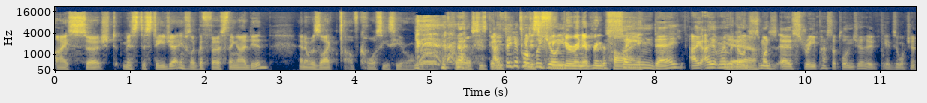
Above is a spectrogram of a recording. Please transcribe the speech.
I searched MrSteJ. It was like the first thing I did and it was like, oh, of course he's here already. Of course he's got. I think it probably joined finger in every the pie. same day. I, I remember going to someone's uh, stream past a plunger who he was watching,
